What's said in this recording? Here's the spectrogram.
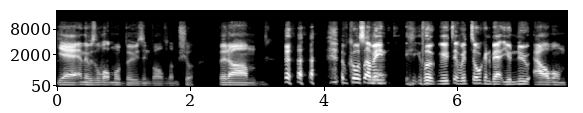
yeah, and there was a lot more booze involved, I'm sure. But um, of course, I mean, look, we're, we're talking about your new album,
